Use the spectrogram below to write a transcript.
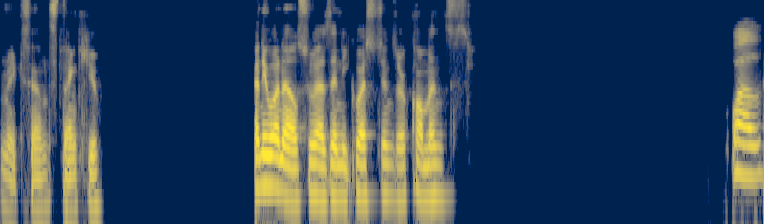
Makes sense. Thank you. Anyone else who has any questions or comments? Well,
